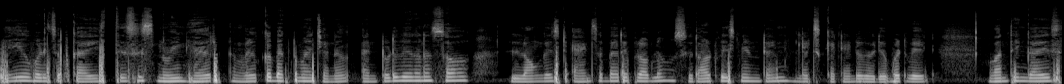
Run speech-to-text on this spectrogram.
Hey what is up guys? This is Naveen here and welcome back to my channel. And today we're gonna solve longest and subarray problem without wasting any time. Let's get into video. But wait one thing guys.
